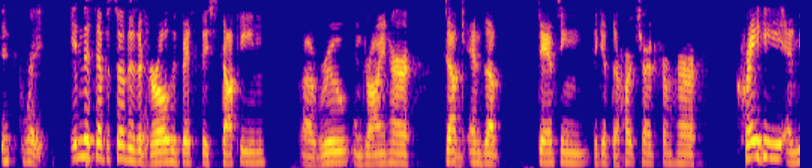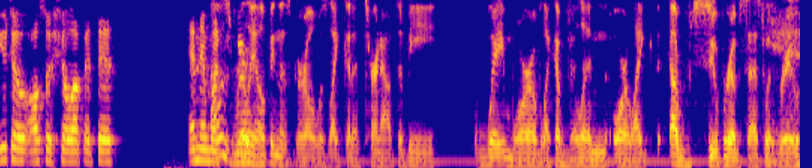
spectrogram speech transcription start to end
It's great. in this episode, there's a girl who's basically stalking uh, Rue and drawing her. Duck ends up dancing to get their heart shard from her. Kraehe and Mytho also show up at this. And then when I was Fakir- really hoping this girl was like gonna turn out to be way more of like a villain or like a super obsessed with Rue.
